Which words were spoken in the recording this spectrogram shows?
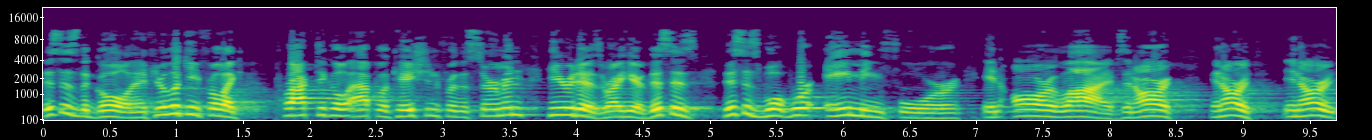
This is the goal. And if you're looking for like practical application for the sermon, here it is right here. This is, this is what we're aiming for in our lives, in our, in our, in our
